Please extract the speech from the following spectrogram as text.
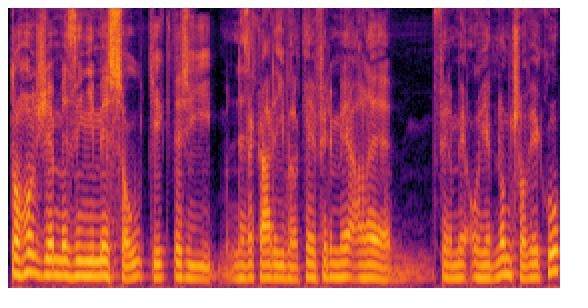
toho, že mezi nimi jsou ti, kteří nezakládají velké firmy, ale firmy o jednom člověku,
